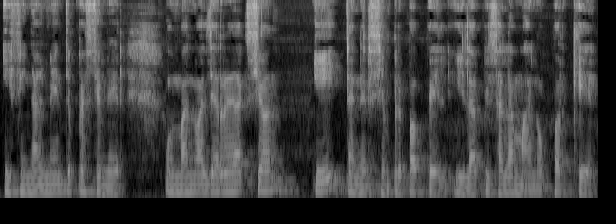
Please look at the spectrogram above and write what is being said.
y finalmente pues tener un manual de redacción y tener siempre papel y lápiz a la mano porque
